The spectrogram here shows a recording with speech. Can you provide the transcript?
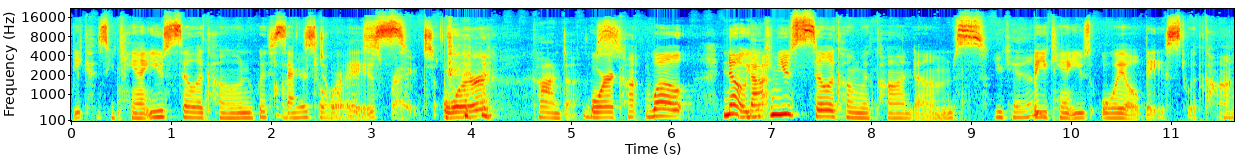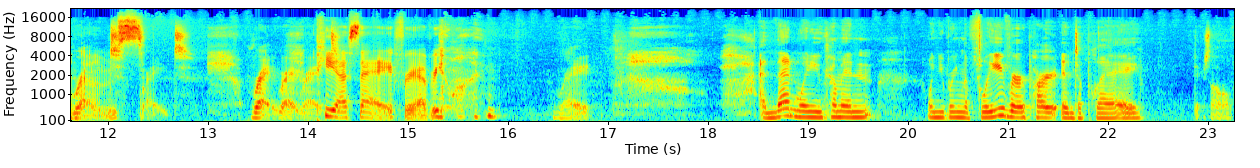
because you can't use silicone with On sex toys. right? Or condoms, Or con- well, no, you can use silicone with condoms, you can, but you can't use oil based with condoms. right, right, right, right, right. PSA for everyone. Right. And then when you come in, when you bring the flavor part into play, there's all.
